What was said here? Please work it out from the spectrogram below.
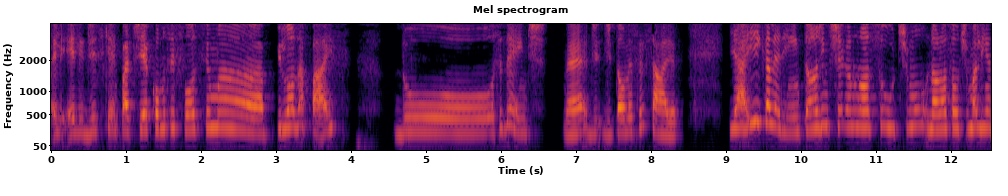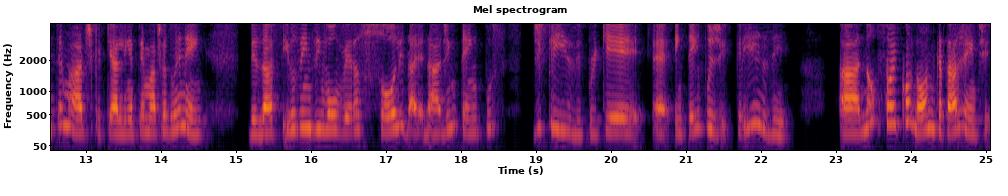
ele, ele disse que a empatia é como se fosse uma pílula da paz do Ocidente, né? De, de tão necessária. E aí, galerinha, então a gente chega no nosso último, na nossa última linha temática, que é a linha temática do Enem. Desafios em desenvolver a solidariedade em tempos de crise, porque é, em tempos de crise, ah, não só econômica, tá, gente?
